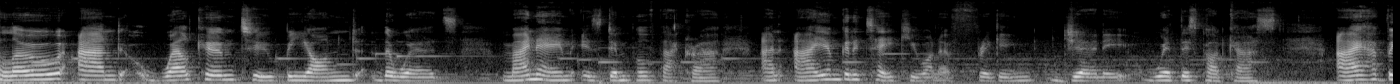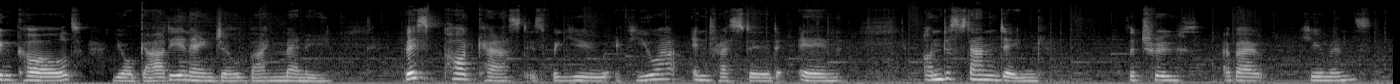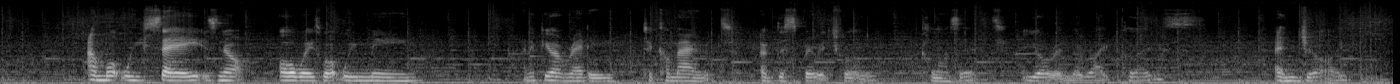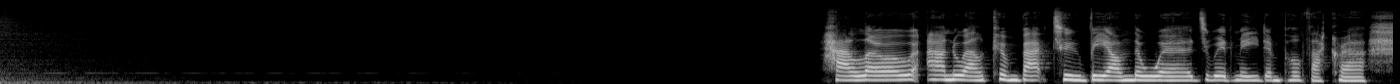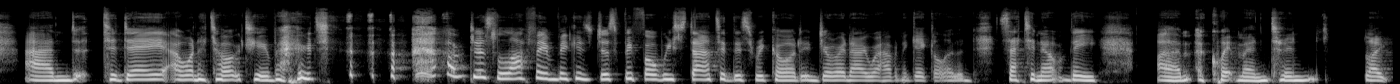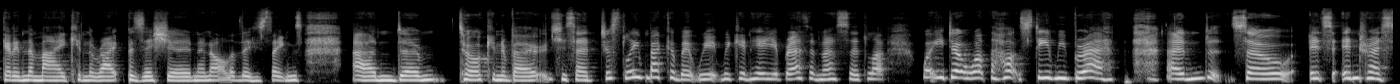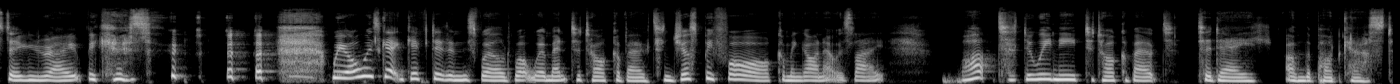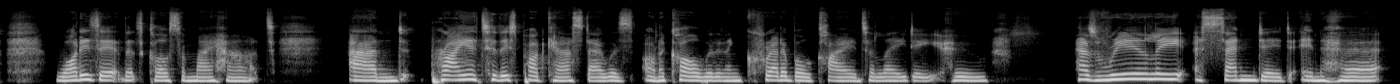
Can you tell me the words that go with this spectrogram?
Hello and welcome to Beyond the Words. My name is Dimple Thakrar, and I am going to take you on a frigging journey with this podcast. I have been called your guardian angel by many. This podcast is for you if you are interested in understanding the truth about humans and what we say is not always what we mean. And if you are ready to come out of the spiritual closet, you're in the right place. Enjoy. Hello and welcome back to Beyond the Words with me, Dimple Thakrar. And today I want to talk to you about. I'm just laughing because just before we started this recording, Joe and I were having a giggle and setting up the um, equipment and like getting the mic in the right position and all of these things. And um, talking about she said just lean back a bit. We, we can hear your breath. And i said like what you don't want the hot steamy breath. And so it's interesting right? Because we always get gifted in this world what we're meant to talk about. And just before coming on i was like what do we need to talk about today on the podcast what is it that's close on my heart? And prior to this podcast, I was on a call with an incredible client, a lady who has really ascended in her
